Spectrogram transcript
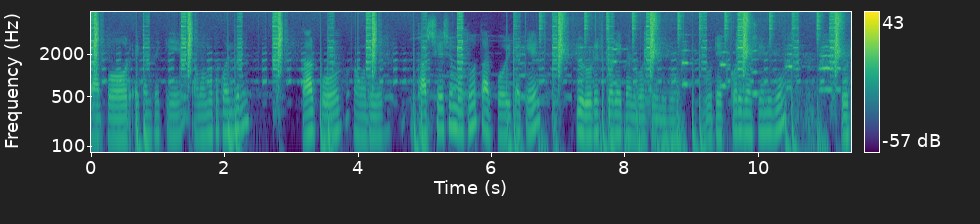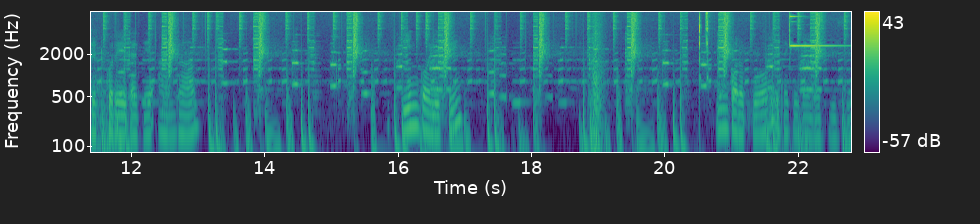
তারপর এখান থেকে আমার মতো করে নেবেন। তারপর আমাদের কাজ শেষের মতো তারপর এটাকে একটু রোটেট করে এখানে বসিয়ে নিব। রোটেট করে বসিয়ে নিব। রোটেট করে এটাকে আমরা তিন করে তিন করার পর এটাকে এখানে বসিয়ে দিচ্ছি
